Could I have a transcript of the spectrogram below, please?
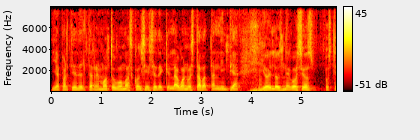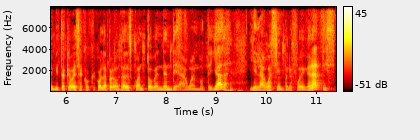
Y a partir del terremoto hubo más conciencia de que el agua no estaba tan limpia. Y hoy los negocios, pues te invito a que vayas a Coca-Cola a preguntarles cuánto venden de agua embotellada. Y el agua siempre fue gratis.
